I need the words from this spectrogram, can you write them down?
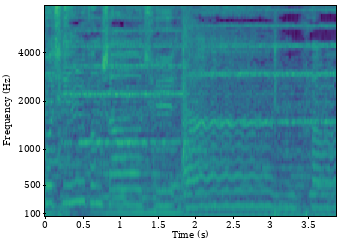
托清风捎去安康。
